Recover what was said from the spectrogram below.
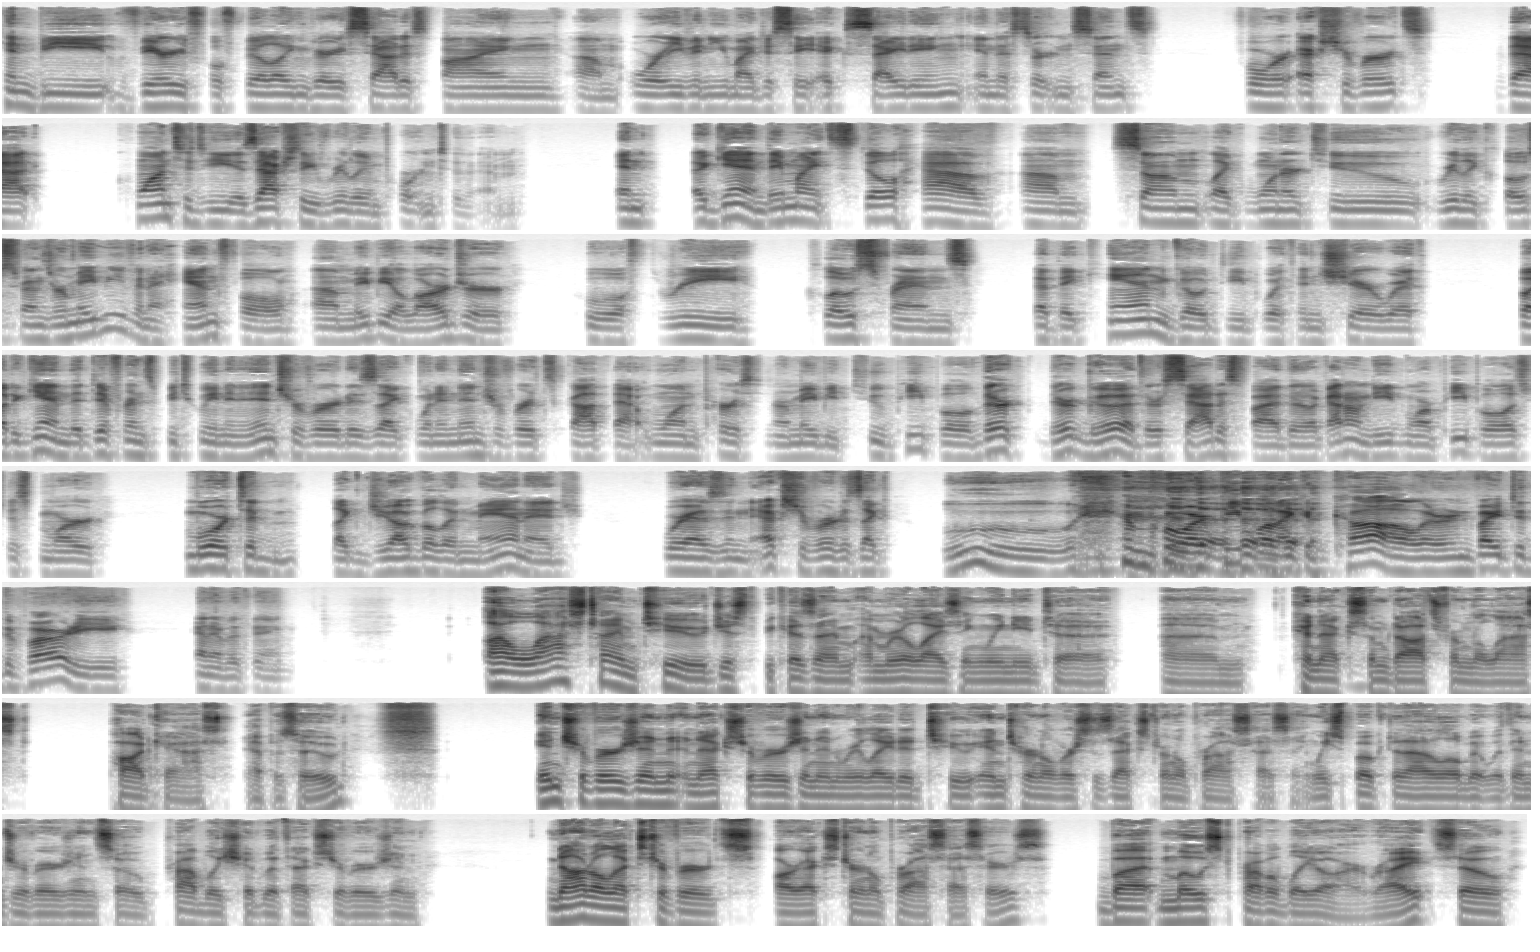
can be very fulfilling, very satisfying, um, or even you might just say exciting in a certain sense for extroverts. That quantity is actually really important to them. And again, they might still have um, some like one or two really close friends, or maybe even a handful, um, maybe a larger pool three close friends that they can go deep with and share with. But again the difference between an introvert is like when an introvert's got that one person or maybe two people they're they're good they're satisfied they're like i don't need more people it's just more more to like juggle and manage. Whereas an extrovert is like ooh more people i could call or invite to the party kind of a thing. Uh, last time too just because i'm i'm realizing we need to um, connect some dots from the last podcast episode introversion and extroversion and related to internal versus external processing. We spoke to that a little bit with introversion, so probably should with extroversion. Not all extroverts are external processors, but most probably are, right? So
